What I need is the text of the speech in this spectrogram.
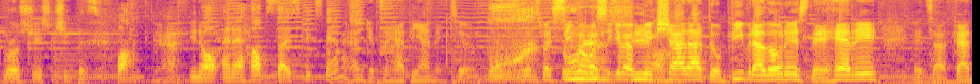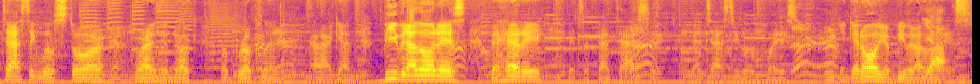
groceries cheap as fuck. Yeah. You know, and it helps that I speak Spanish. And gets a happy ending too. That's why Simo wants to give a big shout out to Vibradores de Harry. It's a fantastic little store right in the nook of Brooklyn. Uh, again, Vibradores de Harry. It's a fantastic, fantastic little place where you can get all your Vibradores.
